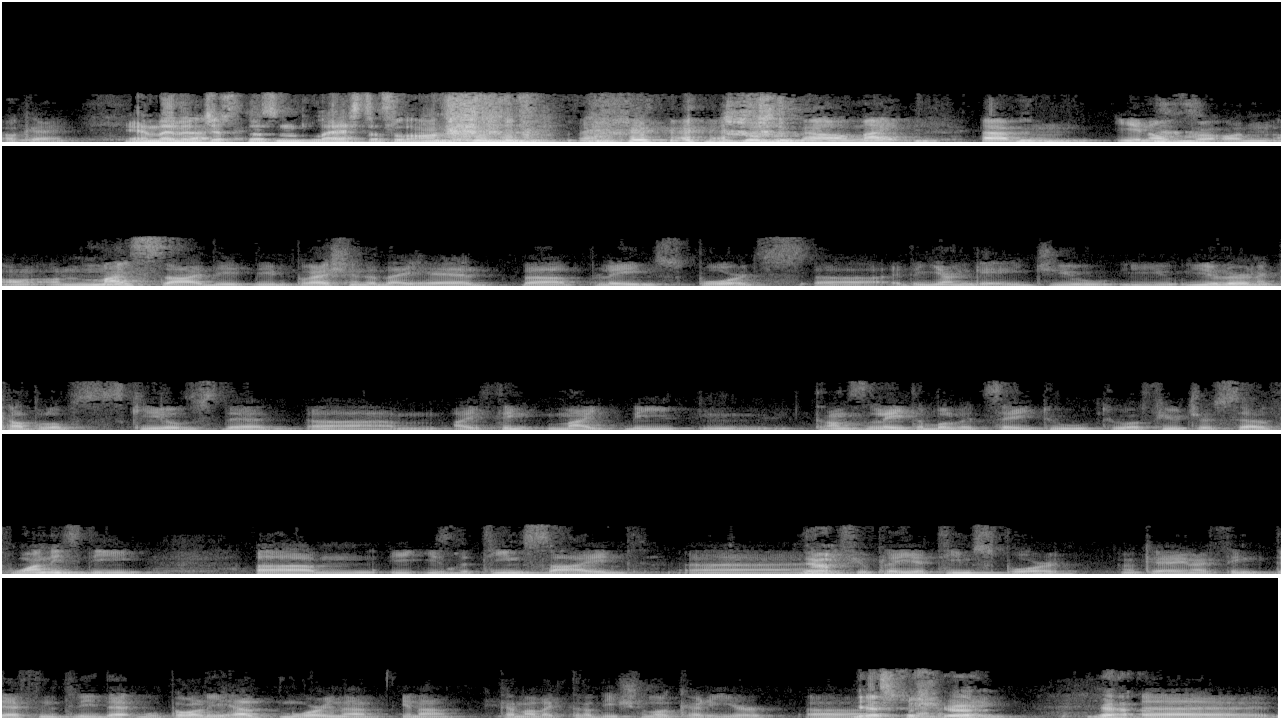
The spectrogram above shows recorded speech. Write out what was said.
Okay and then it just doesn't last as long. no, my, um, you know, for, on, on, on my side, the, the impression that I had uh, playing sports uh, at a young age, you, you, you learn a couple of skills that um, I think might be um, translatable, let's say, to, to a future self. One is the um, is the team side. Uh, yeah. If you play a team sport, okay, and I think definitely that will probably help more in a in a kind of like traditional career. Uh, yes, for sure. Yeah. Uh,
